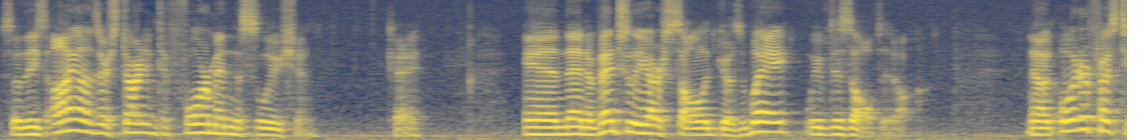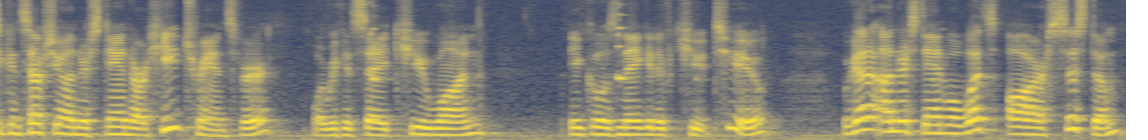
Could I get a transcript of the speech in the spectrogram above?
so these ions are starting to form in the solution okay? And then eventually our solid goes away, we've dissolved it all. Now in order for us to conceptually understand our heat transfer, where we could say Q1 equals negative Q2, we've got to understand, well, what's our system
